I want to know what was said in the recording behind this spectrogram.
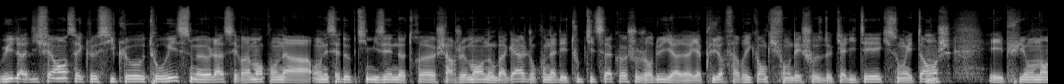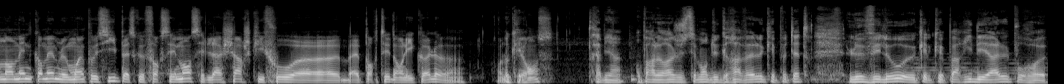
Oui, la différence avec le cyclotourisme, là, c'est vraiment qu'on a, on essaie d'optimiser notre chargement, nos bagages. Donc, on a des tout petites sacoches. Aujourd'hui, il y a, il y a plusieurs fabricants qui font des choses de qualité, qui sont étanches. Et puis, on en emmène quand même le moins possible parce que forcément, c'est de la charge qu'il faut euh, bah, porter dans l'école, euh, en l'occurrence. Très bien. On parlera justement du gravel, qui est peut-être le vélo euh, quelque part idéal pour euh,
